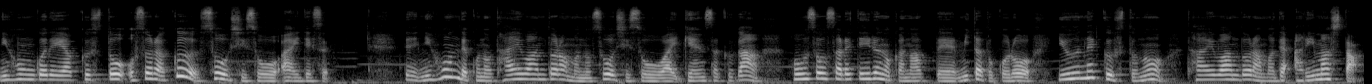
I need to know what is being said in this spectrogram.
日本語で訳すとおそらく相思相愛です。で日本でこの台湾ドラマの相思相愛原作が放送されているのかなって見たところ UNEXT の台湾ドラマでありました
